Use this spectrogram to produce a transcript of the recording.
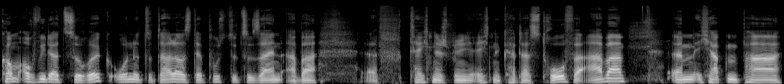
komme auch wieder zurück, ohne total aus der Puste zu sein. Aber äh, technisch bin ich echt eine Katastrophe. Aber ähm, ich habe ein paar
